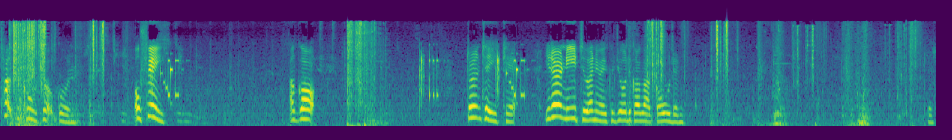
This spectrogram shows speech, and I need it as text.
Tactical shotgun. Oh, Fee! I got... Don't take it. You don't need to anyway, because you already got that golden. Just-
